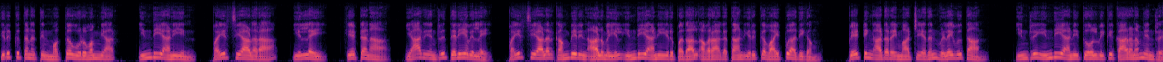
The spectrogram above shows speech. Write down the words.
கிறுக்குத்தனத்தின் மொத்த உருவம் யார்? இந்திய அணியின் பயிற்சியாளரா? இல்லை கேப்டனா யார் என்று தெரியவில்லை. பயிற்சியாளர் கம்பீரின் ஆளுமையில் இந்திய அணி இருப்பதால் அவராகத்தான் இருக்க வாய்ப்பு அதிகம். பேட்டிங் ஆர்டரை மாற்றியதன் விளைவு தான். இன்று இந்திய அணி தோல்விக்கு காரணம் என்று.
